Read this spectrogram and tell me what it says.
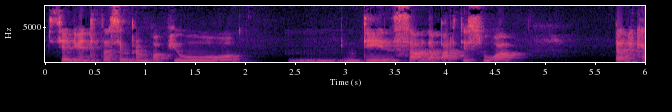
sia diventata sempre un po' più mh, intensa da parte sua perché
